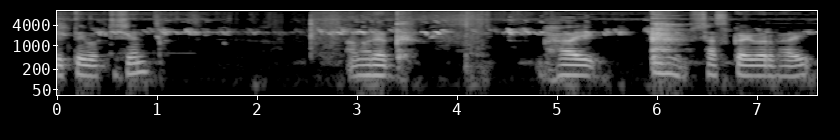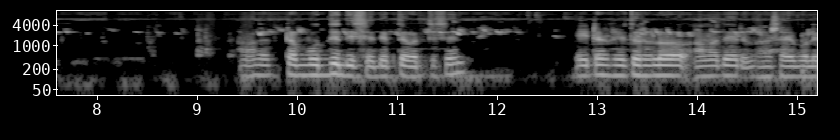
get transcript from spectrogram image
দেখতেই পাচ্ছেন আমার এক ভাই সাবস্ক্রাইবার ভাই, আমার একটা বুদ্ধি দিছে, দেখতে পাচ্ছেন এইটার ভেতর হলো আমাদের ভাষায় বলে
